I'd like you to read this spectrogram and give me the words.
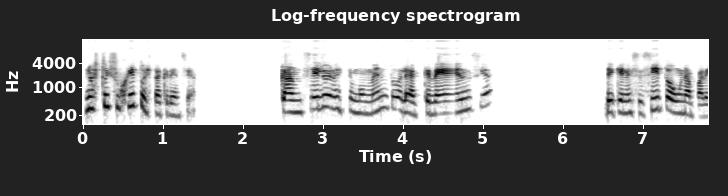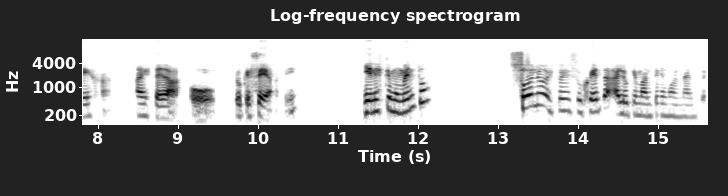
no estoy sujeto a esta creencia. Cancelo en este momento la creencia de que necesito una pareja a esta edad o lo que sea. Y en este momento solo estoy sujeta a lo que mantengo en mente.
